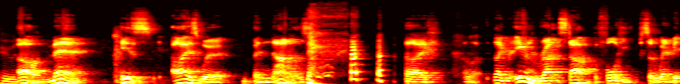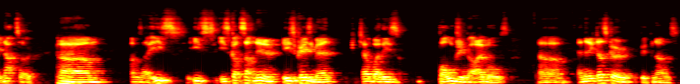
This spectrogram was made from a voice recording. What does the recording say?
who was Oh on? man, his eyes were bananas. like, like even right at the start, before he sort of went a bit nutso, Mm. um, I was like, he's he's he's got something in him. He's a crazy man. You can tell by these bulging eyeballs. Um, and then he does go a bit bananas.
